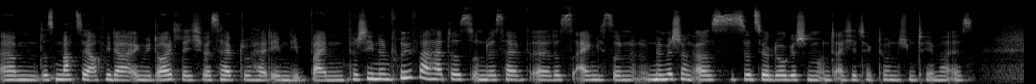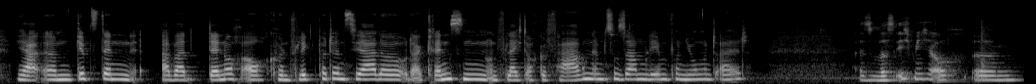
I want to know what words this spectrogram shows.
Ähm, das macht es ja auch wieder irgendwie deutlich, weshalb du halt eben die beiden verschiedenen Prüfer hattest und weshalb äh, das eigentlich so eine Mischung aus soziologischem und architektonischem Thema ist. Ja, ähm, gibt es denn aber dennoch auch Konfliktpotenziale oder Grenzen und vielleicht auch Gefahren im Zusammenleben von Jung und Alt? Also was ich mich auch ähm,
